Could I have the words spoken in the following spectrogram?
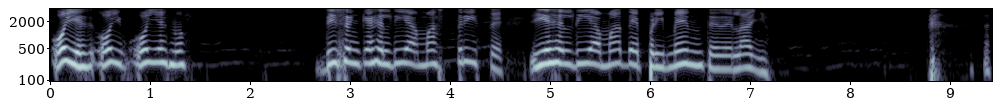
Hoy es, hoy, hoy es, no. Dicen que es el día más triste y es el día más deprimente del año.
